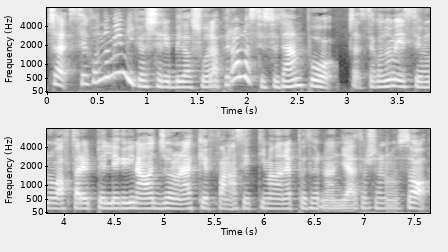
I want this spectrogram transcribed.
Cioè, secondo me mi piacerebbe da sola, però allo stesso tempo, cioè, secondo me se uno va a fare il pellegrinaggio non è che fa una settimana e poi torna indietro, cioè non lo so,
